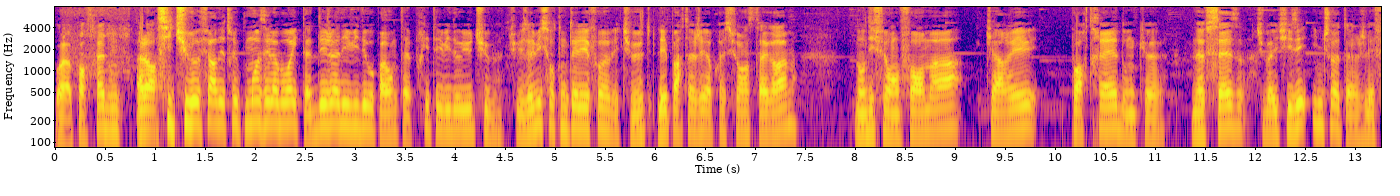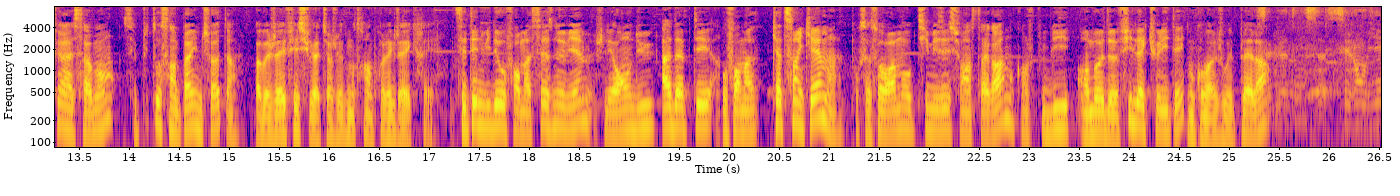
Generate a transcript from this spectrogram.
Voilà, portrait. Donc, alors, si tu veux faire des trucs moins élaborés, que tu as déjà des vidéos, par exemple, tu as pris tes vidéos YouTube, tu les as mis sur ton téléphone et tu veux les partager après sur Instagram dans différents formats, carré, portrait, donc euh, 9-16, tu vas utiliser InShot. Je l'ai fait récemment, c'est plutôt sympa InShot. Ah bah j'avais fait celui-là, tiens je vais te montrer un projet que j'avais créé. C'était une vidéo au format 16 neuvième, je l'ai rendu adapté au format 4 5 pour que ça soit vraiment optimisé sur Instagram quand je publie en mode fil d'actualité. Donc on va jouer play là. Salut à tous, c'est Janvier.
